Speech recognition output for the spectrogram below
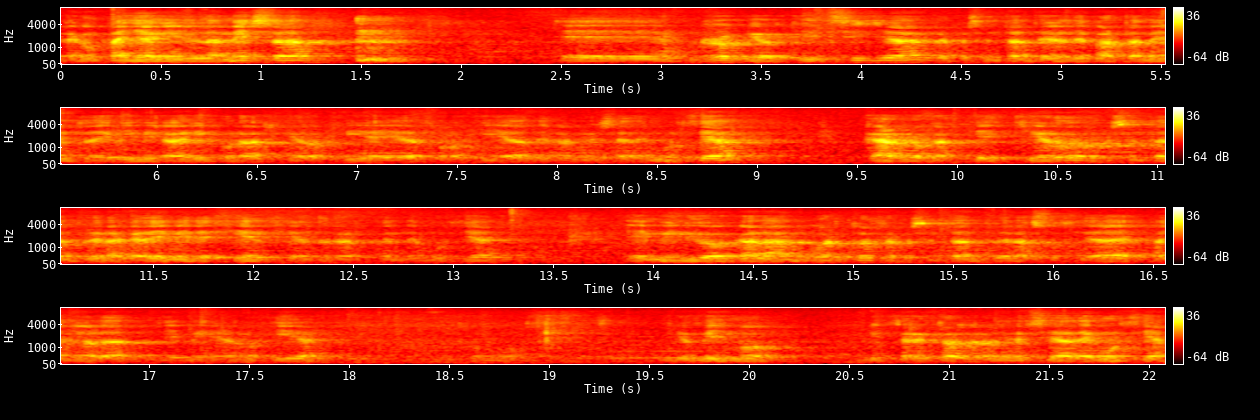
Me acompañan en la mesa eh, Roque Ortiz Silla, representante del Departamento de Química Agrícola, Geología y Edafología de la Universidad de Murcia, Carlos García Izquierdo, representante de la Academia de Ciencias de la Región de Murcia, Emilio Galán Huertos, representante de la Sociedad Española de Mineralogía, como yo mismo vicerrector de la Universidad de Murcia.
